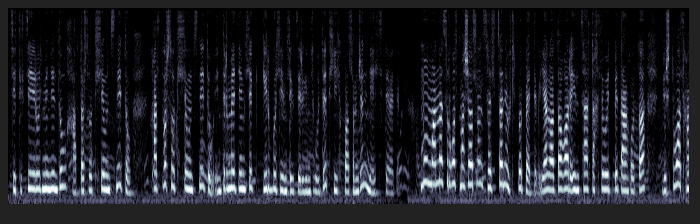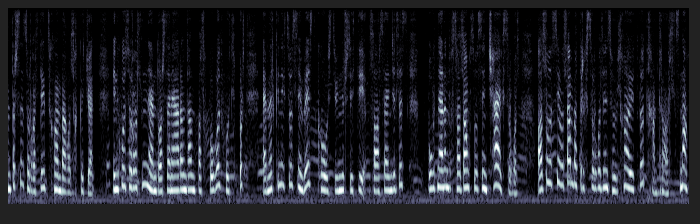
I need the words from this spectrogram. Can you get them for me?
сэтгцийн эрүүл мэндийн төв, хавдар судлалын үндэсний төв, халдвар судлалын үндэсний төв, интермед эмнэлэг, гэр бүл эмнэлэг зэрэг эмнэлгүүдэд хийх боломж нь нээлттэй байдаг. Мөн манай сургуульд маш олон солилцооны хөтөлбөр байдаг. Яг одоогоор энэ цаар тахлын үед бид анх удаа виртуал хамтарсан сургалтыг зохион байгуулах гэж байна. Энэхүү сургалт нь 8 дугаар сарын 15-нд болох бөгөөд хөтөлбөрт Америк нэгдсэн West Coast University, Los Angeles, бүгд найрамдах Солонгос улсын ЧА их сургууль, олон улсын Улаанбаатар их сургуулийн сувилгын оюутнууд хамтран оролцсноо.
